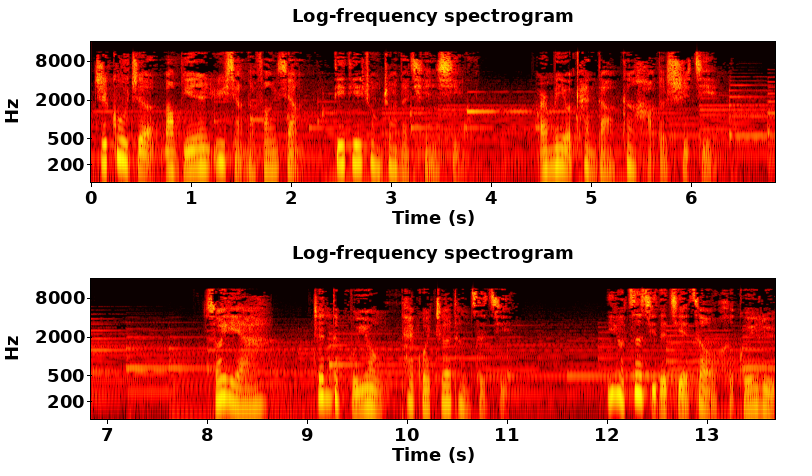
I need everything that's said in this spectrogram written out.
只顾着往别人预想的方向跌跌撞撞的前行，而没有看到更好的世界。所以啊，真的不用太过折腾自己，你有自己的节奏和规律，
